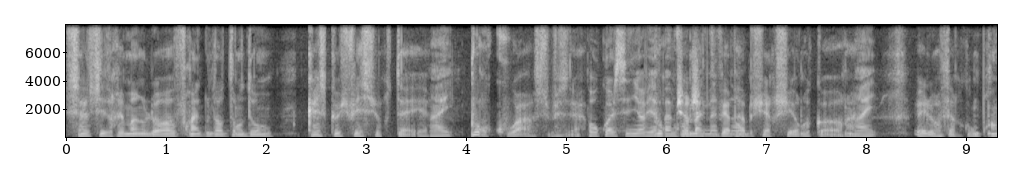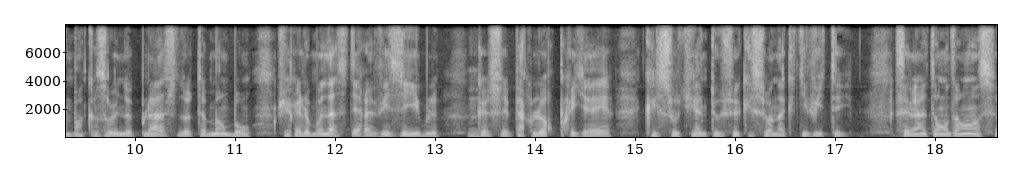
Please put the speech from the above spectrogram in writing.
Ça, c'est vraiment le refrain que nous entendons. Qu'est-ce que je fais sur Terre? Pourquoi je fais ça? Pourquoi le Seigneur vient pas me chercher maintenant vient pas me chercher encore hein? Et leur faire comprendre qu'ils ont une place, notamment, bon, j'irai le monastère invisible, mm. que c'est par leur prière qu'ils soutiennent tous ceux qui sont en activité. C'est l'intendance.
